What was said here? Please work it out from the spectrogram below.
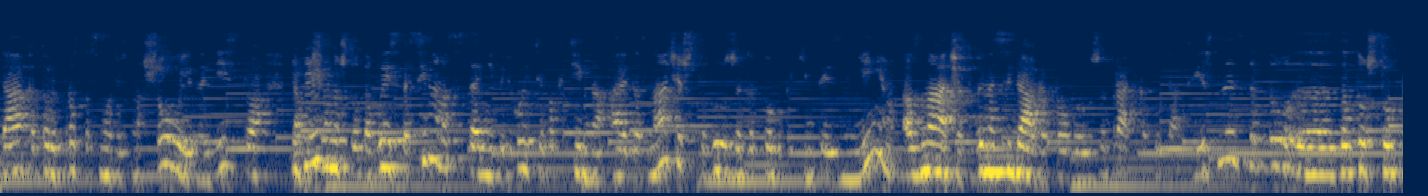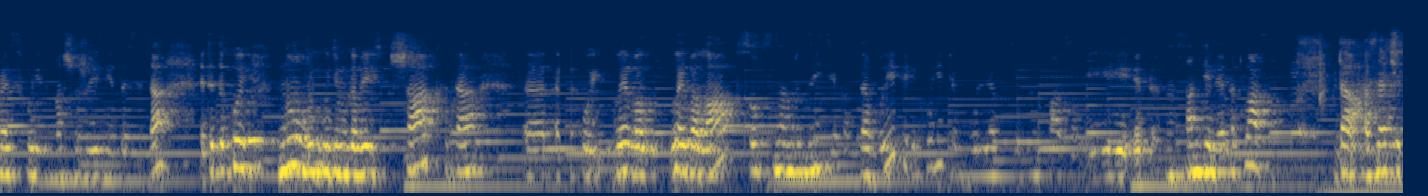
да, который просто смотрит на шоу или на действие, там mm-hmm. еще на что-то, вы из пассивного состояния переходите в активно, а это значит, что вы уже готовы к каким-то изменениям, а значит, вы на себя готовы уже брать какую-то ответственность за то, э, за то, что происходит в вашей жизни, то есть, да, это такой новый, будем говорить, шаг, да, такой level, level up в собственном развитии, когда вы переходите в более активную фазу. И это на самом деле это классно. Да, а значит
